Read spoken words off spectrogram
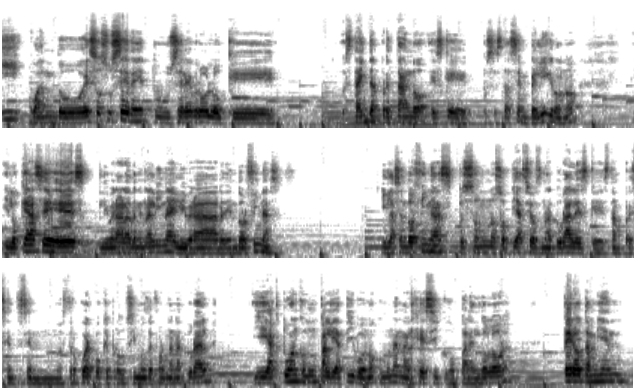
Y cuando eso sucede, tu cerebro lo que está interpretando es que pues estás en peligro, ¿no? Y lo que hace es liberar adrenalina y liberar endorfinas. Y las endorfinas pues son unos opiáceos naturales que están presentes en nuestro cuerpo que producimos de forma natural y actúan como un paliativo, ¿no? Como un analgésico para el dolor, pero también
